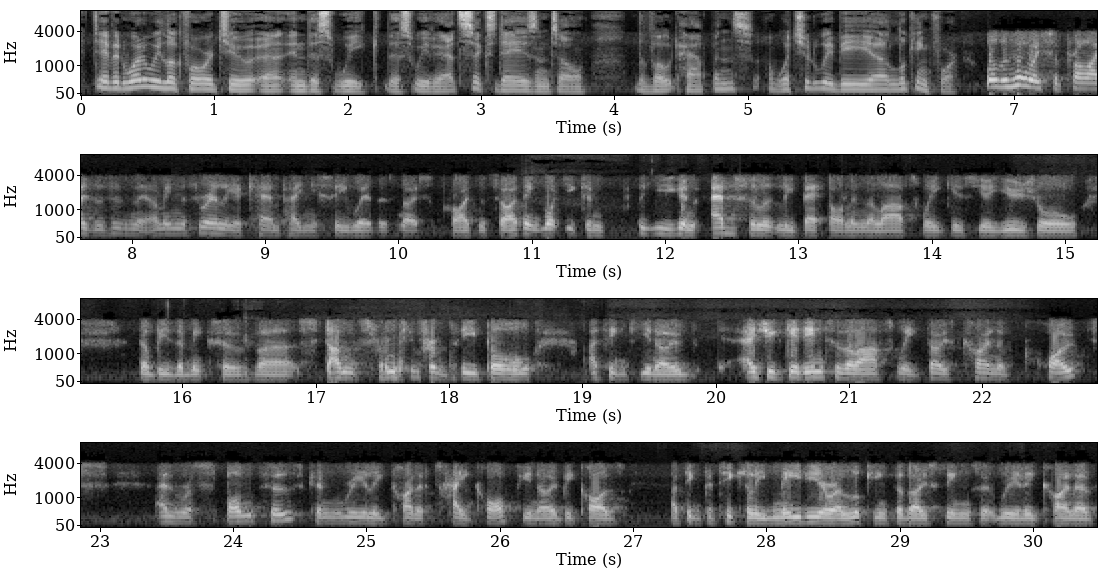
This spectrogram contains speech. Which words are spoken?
David, what do we look forward to uh, in this week? This week, we've got six days until the vote happens. What should we be uh, looking for? Well, there's always surprises, isn't there? I mean, there's rarely a campaign you see where there's no surprises. So I think what you can you can absolutely bet on in the last week is your usual There'll be the mix of uh, stunts from different people. I think, you know, as you get into the last week, those kind of quotes and responses can really kind of take off, you know, because I think particularly media are looking for those things that really kind of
